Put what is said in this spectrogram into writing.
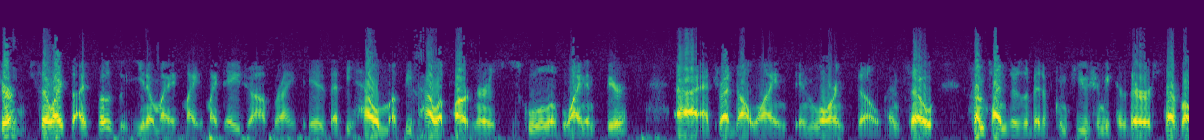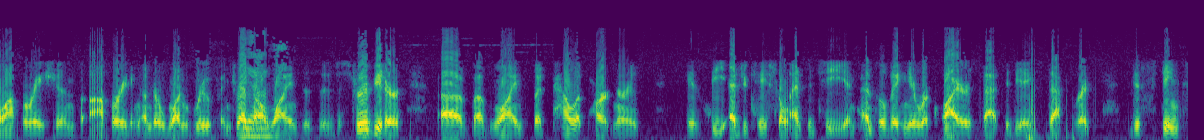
Sure. So I, I suppose you know my, my, my day job, right, is at the helm of the Palate Partners School of Wine and Spirits uh, at Dreadnought Wines in Lawrenceville, and so sometimes there's a bit of confusion because there are several operations operating under one roof, and Dreadnought Yeah. Wines is the distributor of, of wines, but Palate Partners is the educational entity, and Pennsylvania requires that to be a separate, distinct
